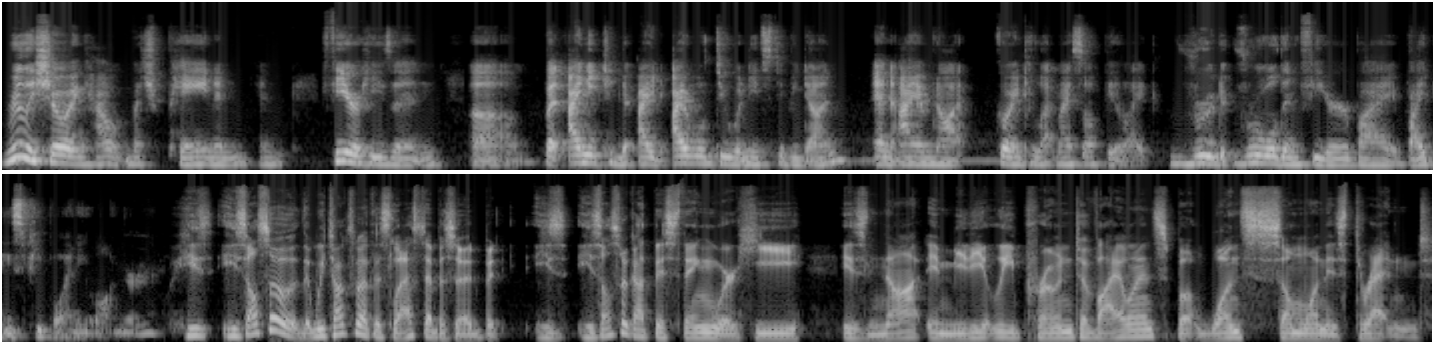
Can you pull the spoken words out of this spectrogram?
really showing how much pain and and fear he's in. Um, but I need to I I will do what needs to be done, and I am not going to let myself be like ruled, ruled in fear by by these people any longer. He's he's also we talked about this last episode, but he's he's also got this thing where he is not immediately prone to violence, but once someone is threatened,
